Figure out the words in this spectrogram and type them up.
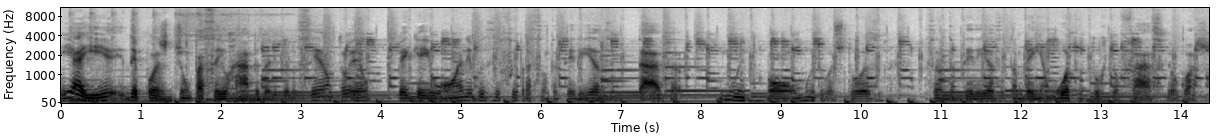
E aí, depois de um passeio rápido ali pelo centro, eu peguei o ônibus e fui para Santa Teresa. Estava muito bom, muito gostoso. Santa Teresa também é um outro tour que eu faço, que eu gosto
